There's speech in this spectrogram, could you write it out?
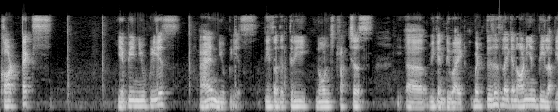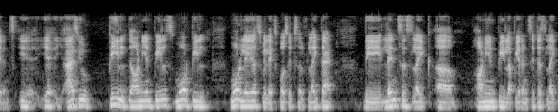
cortex, epinucleus and nucleus. These are the three known structures uh, we can divide. But this is like an onion peel appearance. As you peel the onion peels, more peel, more layers will expose itself like that. The lens is like uh, onion peel appearance. It is like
